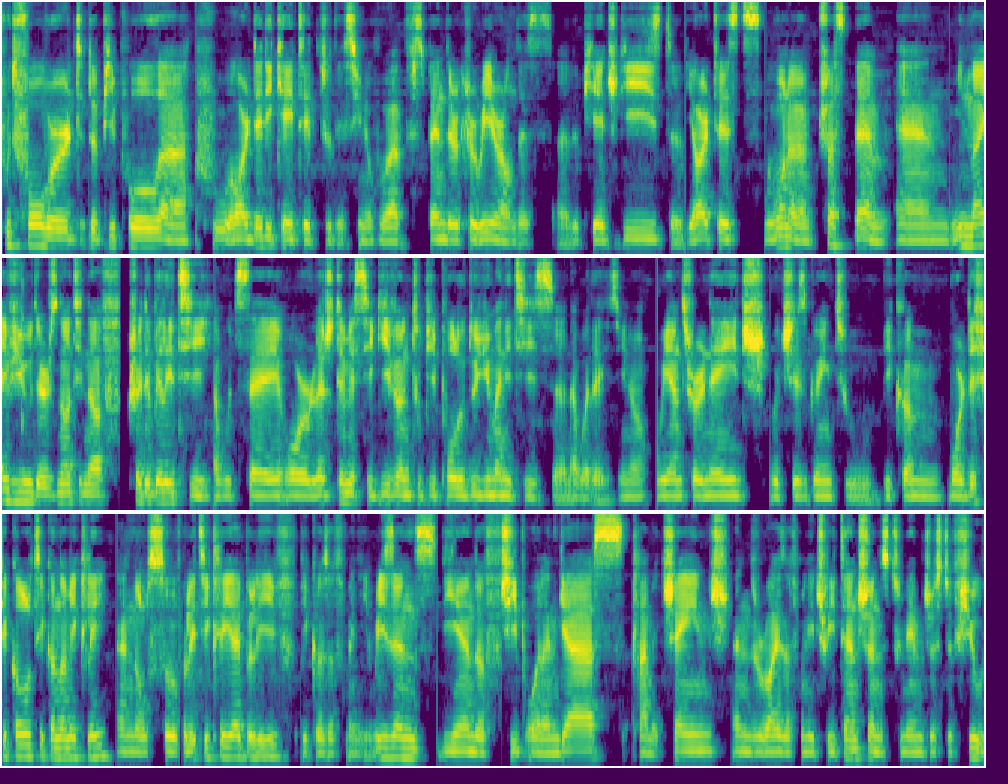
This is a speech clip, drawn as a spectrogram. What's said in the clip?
put forward the people uh, who are dedicated to this, you know, who have spent their career on this, uh, the PhDs, the, the artists. We want to trust them. And in my view, there's not enough credibility, I would say, or legitimacy given to people who do humanities uh, nowadays. You know, we enter an age which is going to become more difficult economically and also politically, I believe, because of many reasons. The end of cheap oil and gas, climate change, and the rise of military tensions, to name just a few.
